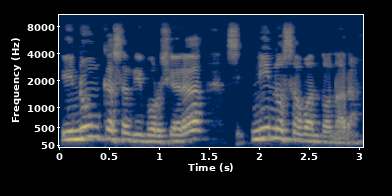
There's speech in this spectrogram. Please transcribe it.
y nunca se divorciará ni nos abandonará.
